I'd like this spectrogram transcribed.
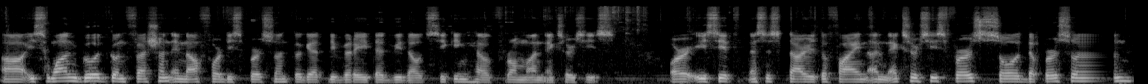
uh, is one good confession enough for this person to get liberated without seeking help from an exorcist? Or is it necessary to find an exorcist first so the person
